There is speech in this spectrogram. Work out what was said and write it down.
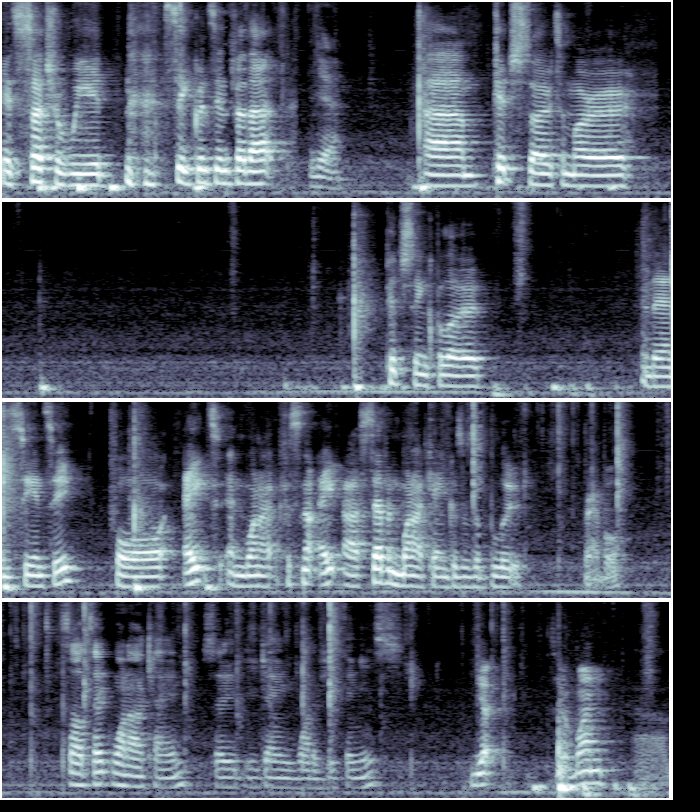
It's such a weird sequencing for that. Yeah. Um, pitch Sow Tomorrow. Pitch sink below. And then CNC for eight and one. ar- For not eight, uh, seven one arcane because it was a blue bramble. So I'll take one arcane. So you gain one of your thingies. Yep. So one. Um,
